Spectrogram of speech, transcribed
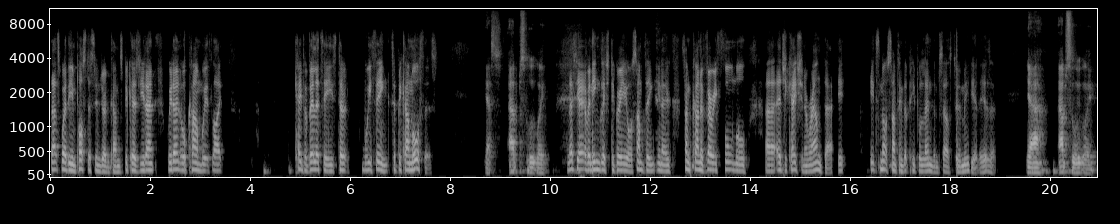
That's where the imposter syndrome comes because you don't, we don't all come with like capabilities to, we think, to become authors. Yes, absolutely. Unless you have an English degree or something, you know, some kind of very formal uh, education around that, it, it's not something that people lend themselves to immediately, is it? Yeah, absolutely.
